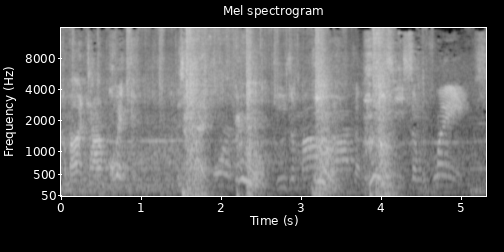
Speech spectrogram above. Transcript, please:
Come on, Tom, quick. This might work. Use a Molotov and see some flames.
